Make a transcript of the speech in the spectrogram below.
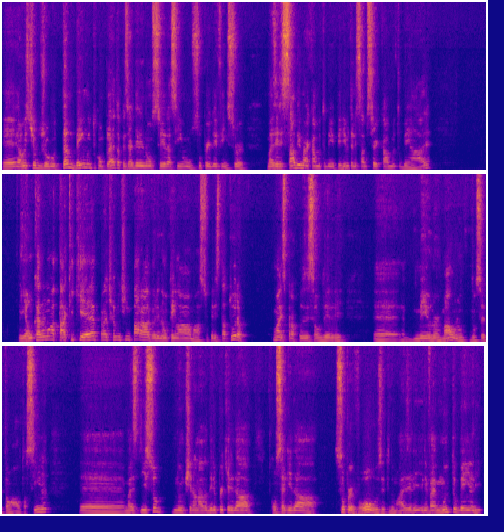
É, é um estilo de jogo também muito completo, apesar dele não ser assim um super defensor, mas ele sabe marcar muito bem o perímetro, ele sabe cercar muito bem a área. E é um cara no ataque que é praticamente imparável. Ele não tem lá uma super estatura, mas para a posição dele é, é, meio normal, não, não ser tão alto assim, né? É, mas isso não tira nada dele porque ele dá, consegue dar super voos e tudo mais. Ele, ele vai muito bem ali.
